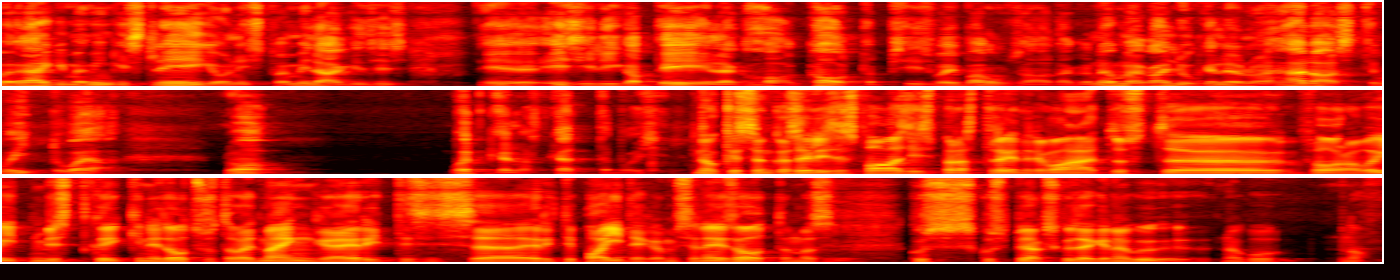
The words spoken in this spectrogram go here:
me räägime mingist Leegionist või midagi, siis e-, esiliiga B-le ka, kaotab, siis võib aru saada, aga Nõmme Kalju, kellel on hädasti võitu vaja, no võtke ennast kätte, poisid. no kes on ka sellises faasis pärast treeneri vahetust mm., Flora võitmist, kõiki neid otsustavaid mänge, eriti siis, äh, eriti Paidega, mis on ees ootamas mm., kus, kus peaks kuidagi nagu, nagu noh,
